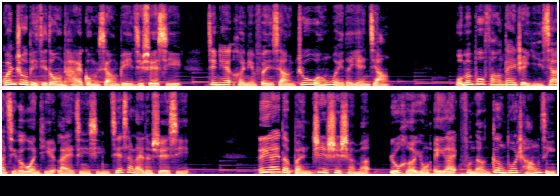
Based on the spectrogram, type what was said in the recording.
关注笔记动态，共享笔记学习。今天和您分享朱文伟的演讲。我们不妨带着以下几个问题来进行接下来的学习：AI 的本质是什么？如何用 AI 赋能更多场景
